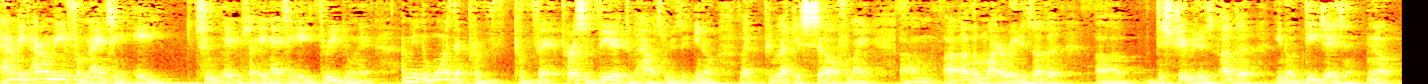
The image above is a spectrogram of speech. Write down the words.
I mean, I don't mean from 1982, I'm sorry, 1983 doing it. I mean the ones that per, per, persevered through house music, you know, like people like yourself, like um, other moderators, other uh, distributors, other, you know, DJs, and, you know,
